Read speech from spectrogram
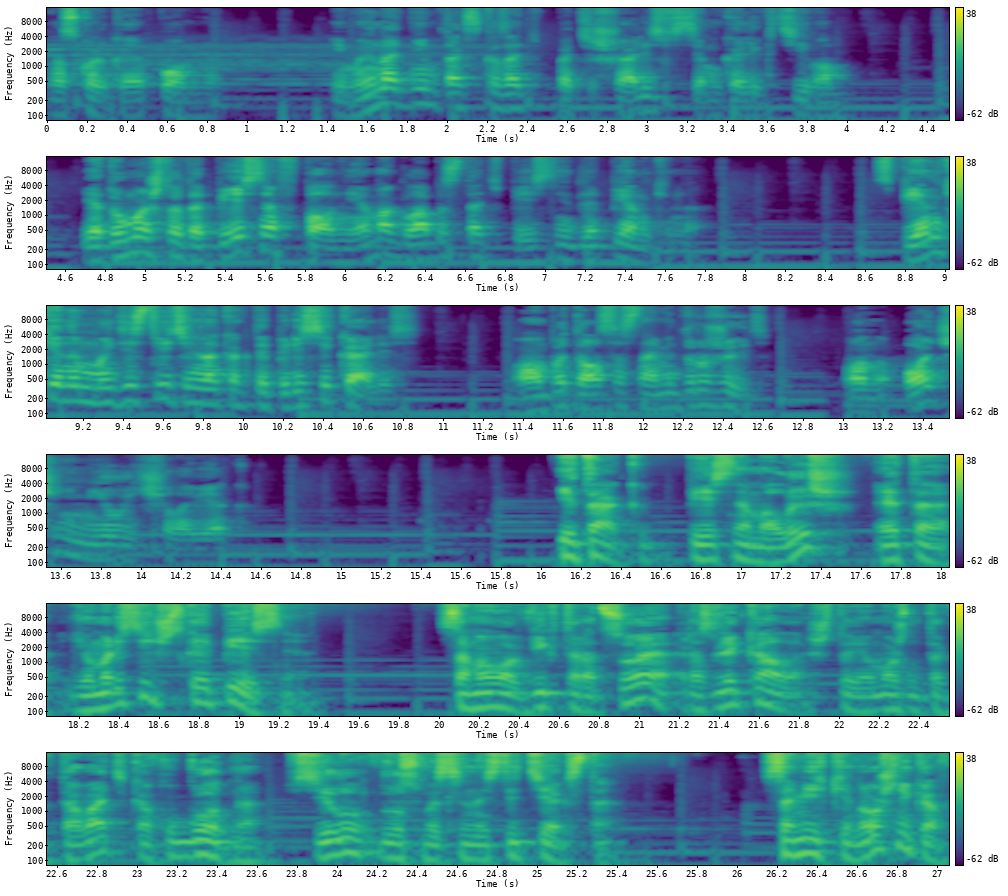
насколько я помню. И мы над ним, так сказать, потешались всем коллективом. Я думаю, что эта песня вполне могла бы стать песней для Пенкина. С Пенкиным мы действительно как-то пересекались. Он пытался с нами дружить. Он очень милый человек. Итак, песня «Малыш» — это юмористическая песня. Самого Виктора Цоя развлекало, что ее можно трактовать как угодно в силу двусмысленности текста. Самих киношников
